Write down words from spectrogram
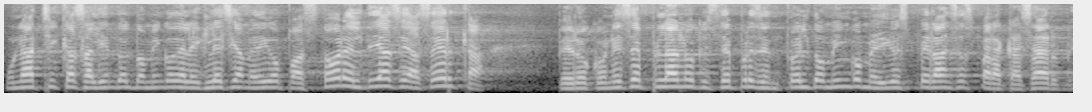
Una chica saliendo el domingo de la iglesia me dijo, pastor, el día se acerca, pero con ese plano que usted presentó el domingo me dio esperanzas para casarme.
